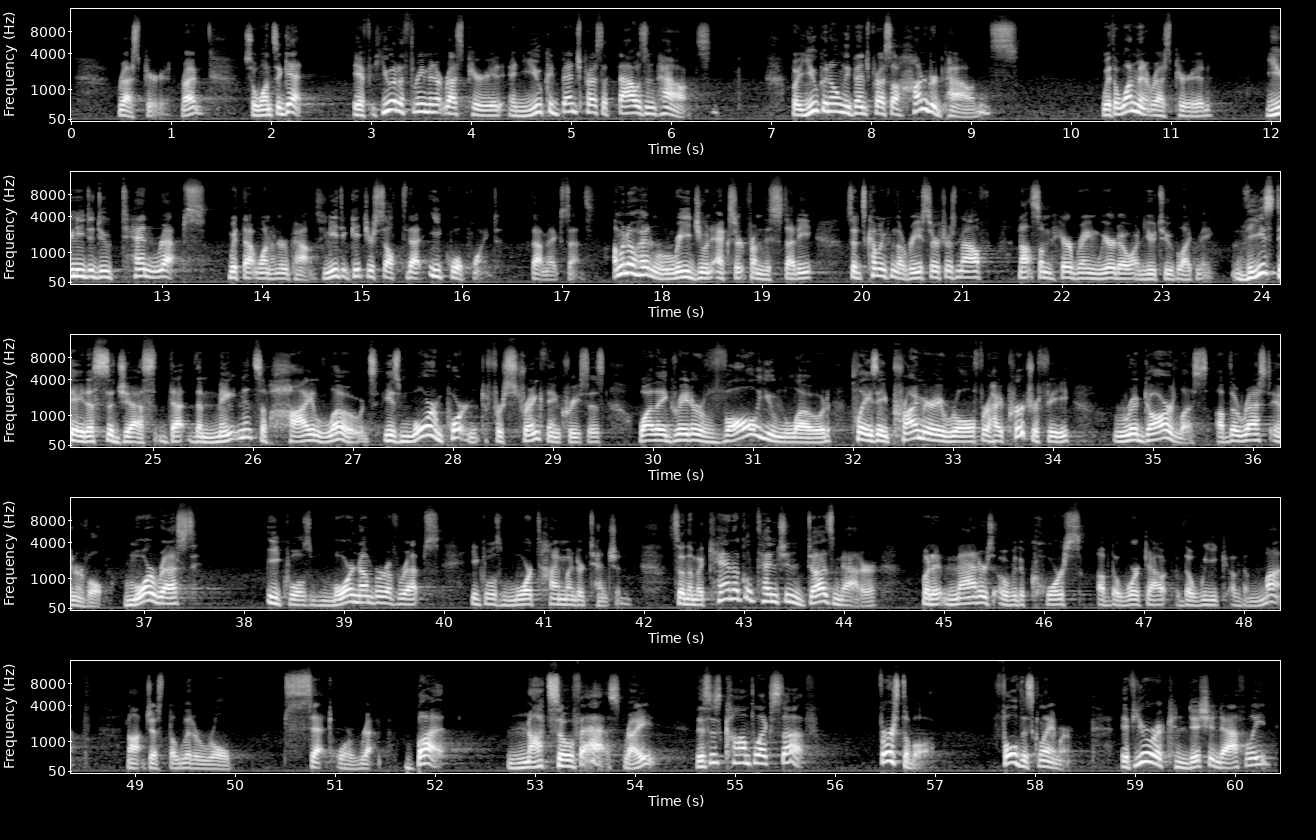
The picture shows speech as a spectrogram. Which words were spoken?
rest period, right? So once again, if you had a three minute rest period and you could bench press a thousand pounds, but you can only bench press a hundred pounds with a one minute rest period, you need to do 10 reps with that 100 pounds. You need to get yourself to that equal point. That makes sense. I'm gonna go ahead and read you an excerpt from this study. So it's coming from the researcher's mouth, not some harebrained weirdo on YouTube like me. These data suggest that the maintenance of high loads is more important for strength increases, while a greater volume load plays a primary role for hypertrophy regardless of the rest interval. More rest equals more number of reps equals more time under tension. So the mechanical tension does matter, but it matters over the course of the workout, of the week, of the month, not just the literal set or rep. But not so fast, right? This is complex stuff. First of all, full disclaimer if you're a conditioned athlete,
